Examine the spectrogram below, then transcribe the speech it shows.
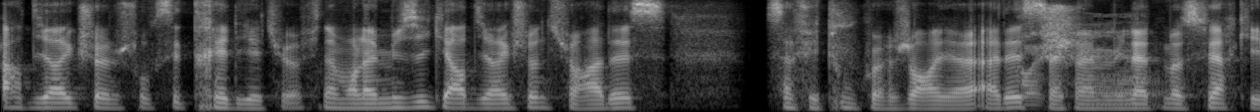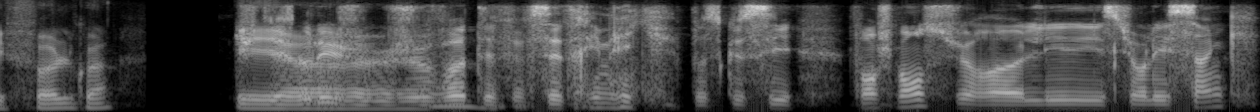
Art Direction. Je trouve que c'est très lié, tu vois. Finalement, la musique Art Direction sur Hades, ça fait tout, quoi. Genre, il y a Hades, Moi, ça a quand même suis- une atmosphère qui est folle, quoi. Je suis Et, désolé, euh, je, je vote FF7 Remake. Parce que c'est. Franchement, sur euh, les, sur les 5,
